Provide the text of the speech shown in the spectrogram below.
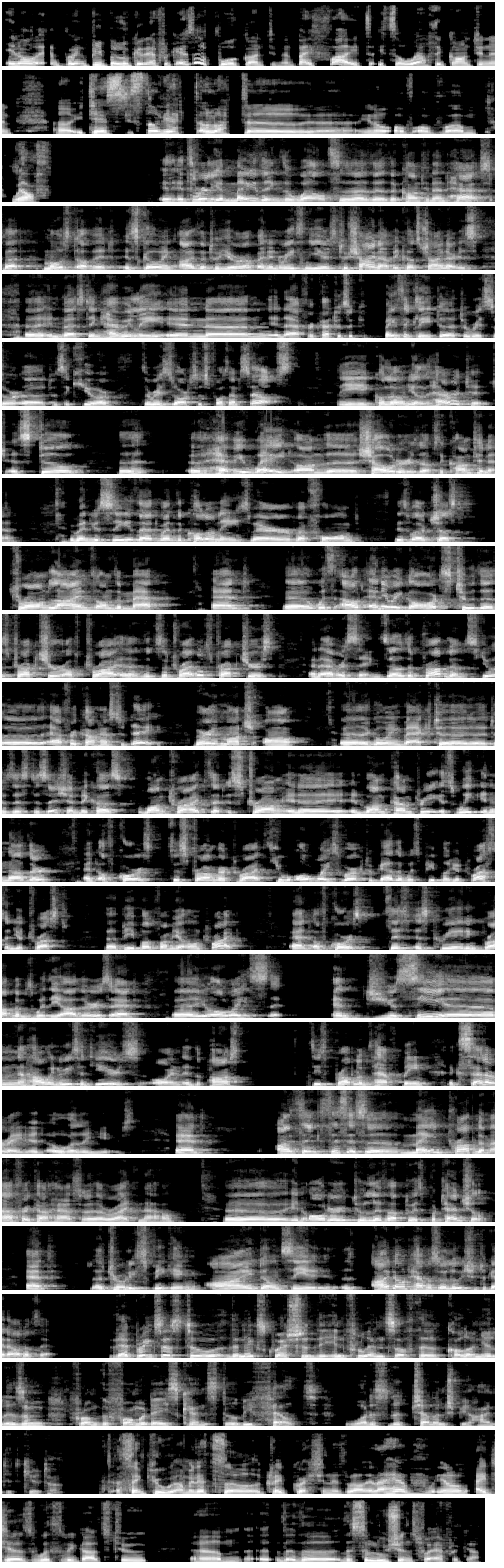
you know, when people look at Africa, it's not a poor continent. By far, it's, it's a wealthy continent. Uh, it has still yet a lot, uh, uh, you know, of, of um, wealth it's really amazing the wealth uh, the, the continent has, but most of it is going either to Europe and in recent years to China because China is uh, investing heavily in um, in Africa to sec- basically to to, resor- uh, to secure the resources for themselves. The colonial heritage is still uh, a heavy weight on the shoulders of the continent. When you see that when the colonies were, were formed, these were just drawn lines on the map and uh, without any regards to the structure of tri- uh, the, the, tribal structures and everything. So the problems you, uh, Africa has today very much are uh, going back to, to this decision because one tribe that is strong in a in one country is weak in another, and of course the stronger tribes you always work together with people you trust and you trust uh, people from your own tribe, and of course this is creating problems with the others and uh, you always and you see um, how in recent years or in, in, the past these problems have been accelerated over the years. And i think this is a main problem africa has uh, right now uh, in order to live up to its potential. And uh, truly speaking i don't see i don't have a solution to get out of that that brings us to the next question. The influence of the colonialism from the former days can still be felt. What is the challenge behind it, Kirtan? Thank you. I mean, that's a great question as well. And I have, you know, ideas with regards to um, the, the, the solutions for Africa.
